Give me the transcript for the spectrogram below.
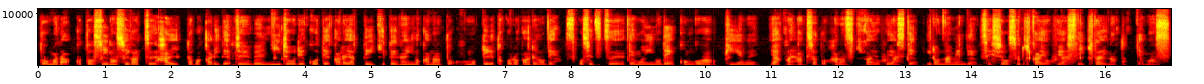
と、まだ今年の4月入ったばかりで、十分に上流工程からやっていけてないのかなと思っているところがあるので、少しずつでもいいので、今後は PM や開発者と話す機会を増やして、いろんな面で接触する機会を増やしていきたいなと思ってます。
